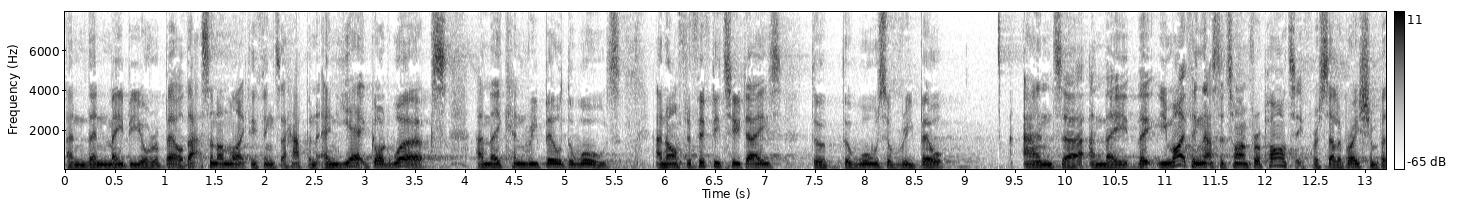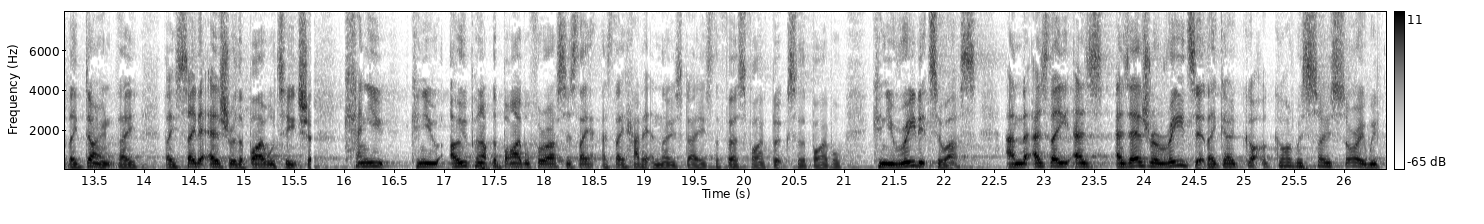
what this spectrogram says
and then maybe you'll rebel. That's an unlikely thing to happen. And yet, God works, and they can rebuild the walls. And after 52 days, the, the walls are rebuilt and, uh, and they, they, you might think that's the time for a party, for a celebration, but they don't. They, they say to Ezra, the Bible teacher, can you, can you open up the Bible for us as they, as they had it in those days, the first five books of the Bible? Can you read it to us? And as, they, as, as Ezra reads it, they go, God, God, we're so sorry. We've,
